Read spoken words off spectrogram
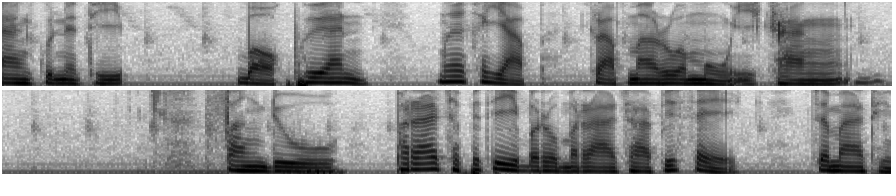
นางกุณทิพย์บอกเพื่อนเมื่อขยับกลับมารวมหมู่อีกครั้ง ฟังดูพระราชพิธีบรมราชาพิเศษจะมาถึง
